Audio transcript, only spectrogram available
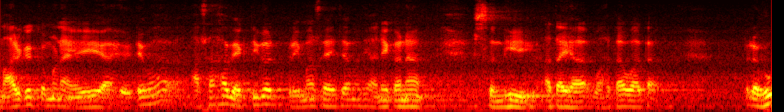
मार्गक्रमण आहे हे आहे तेव्हा असा हा व्यक्तिगत प्रेमाचा ह्याच्यामध्ये अनेकांना संधी आता ह्या वाहता वाहता प्रभू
